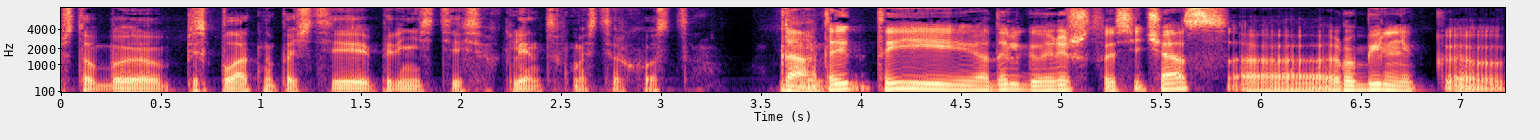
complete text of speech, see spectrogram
чтобы бесплатно почти перенести всех клиентов мастер-хоста. Да, ты, ты, Адель, говоришь, что сейчас э, рубильник э,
